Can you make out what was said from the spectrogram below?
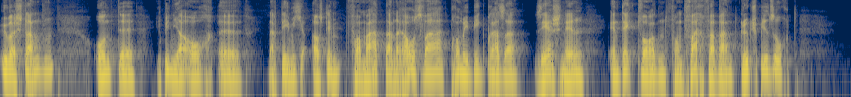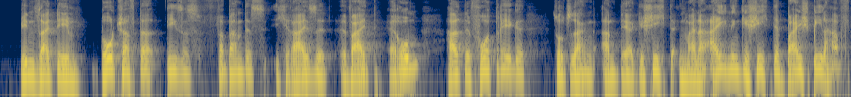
überstanden und äh, ich bin ja auch, äh, nachdem ich aus dem Format dann raus war, Promi Big Brother, sehr schnell entdeckt worden vom Fachverband Glücksspielsucht, bin seitdem Botschafter dieses Verbandes. Ich reise weit herum, halte Vorträge sozusagen an der Geschichte, in meiner eigenen Geschichte beispielhaft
